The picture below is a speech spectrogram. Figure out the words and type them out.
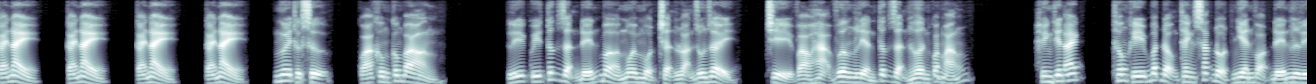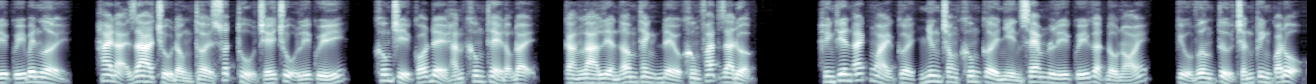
cái này, cái này, cái này, cái này, ngươi thực sự, quá không công bằng. Lý Quý tức giận đến bờ môi một trận loạn run rẩy, chỉ vào Hạ Vương liền tức giận hơn quát mắng. Hình Thiên Ách, thông khí bất động thanh sắc đột nhiên vọt đến Lý Quý bên người, hai đại gia chủ đồng thời xuất thủ chế trụ Lý Quý, không chỉ có để hắn không thể động đậy, càng là liền âm thanh đều không phát ra được. Hình Thiên Ách ngoài cười nhưng trong không cười nhìn xem Lý Quý gật đầu nói, cựu vương tử chấn kinh quá độ,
